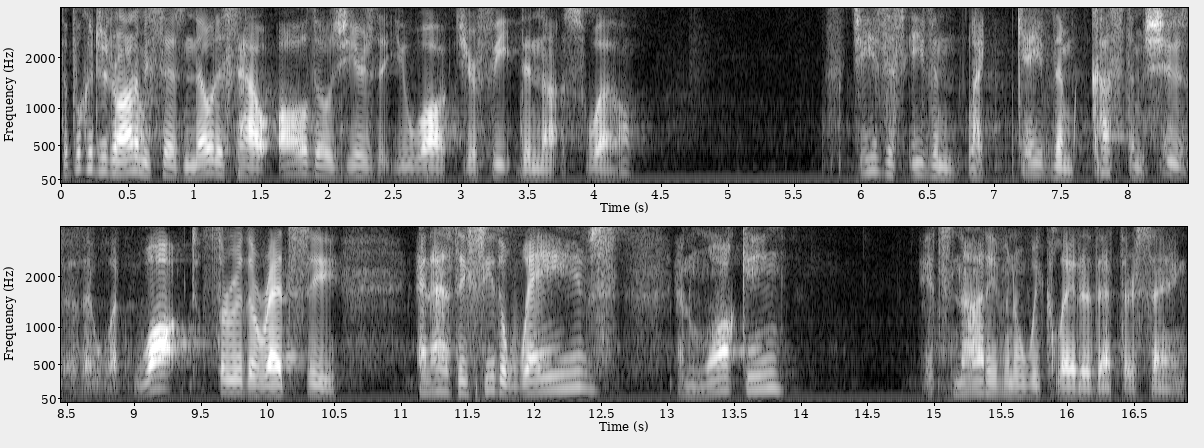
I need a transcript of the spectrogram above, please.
the book of Deuteronomy says, Notice how all those years that you walked, your feet did not swell. Jesus even like gave them custom shoes as they walked through the Red Sea. And as they see the waves and walking, it's not even a week later that they're saying,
